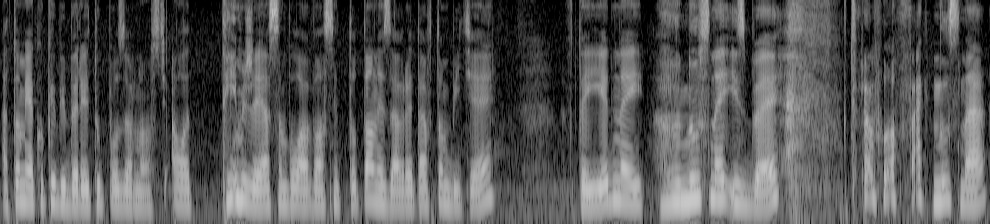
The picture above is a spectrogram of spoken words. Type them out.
A to mi ako keby berie tú pozornosť. Ale tým, že ja som bola vlastne totálne zavretá v tom byte, v tej jednej hnusnej izbe, ktorá bola fakt hnusná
